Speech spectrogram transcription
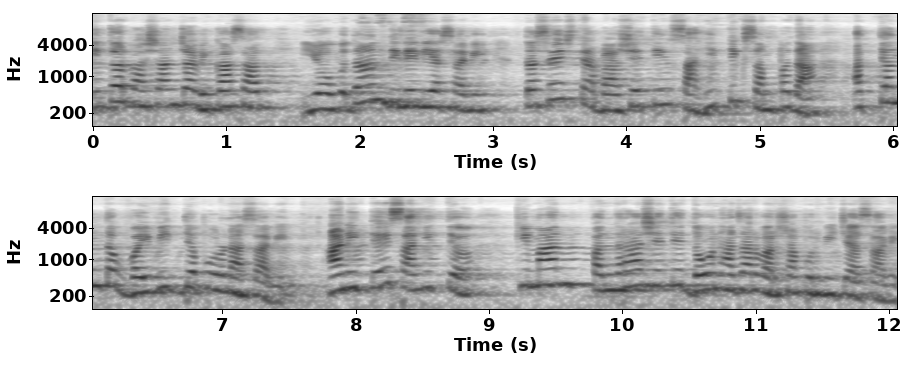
इतर भाषांच्या विकासात योगदान दिलेली असावी. तसेच त्या भाषेतील साहित्यिक संपदा अत्यंत वैविध्यपूर्ण असावी. आणि ते साहित्य किमान पंधराशे ते दोन हजार वर्षापूर्वीचे असावे.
